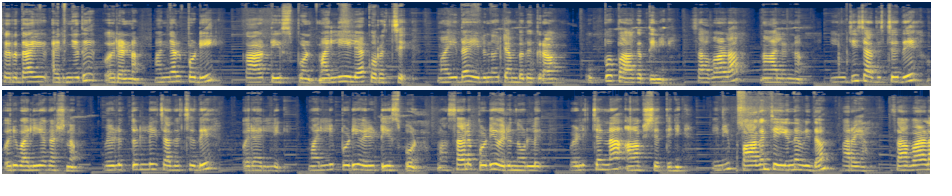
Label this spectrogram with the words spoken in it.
ചെറുതായി അരിഞ്ഞത് ഒരെണ്ണം. മഞ്ഞൾപ്പൊടി കാ ടീസ്പൂൺ. മല്ലിയില കുറച്ച്. മൈദ ഇരുന്നൂറ്റമ്പത് ഗ്രാം. ഉപ്പ് പാകത്തിന്. സവാള നാലെണ്ണം. ഇഞ്ചി ചതച്ചത് ഒരു വലിയ കഷ്ണം. വെളുത്തുള്ളി ചതച്ചത് ഒരല്ലി. മല്ലിപ്പൊടി ഒരു ടീസ്പൂൺ. മസാലപ്പൊടി ഒരു നുള്ള്. വെളിച്ചെണ്ണ ആവശ്യത്തിന്. ഇനി പാകം ചെയ്യുന്ന വിധം പറയാം. സവാള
